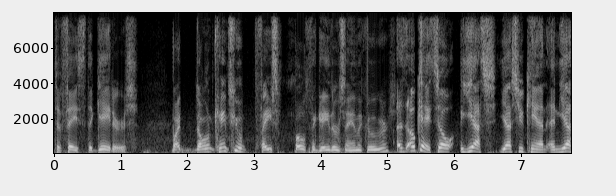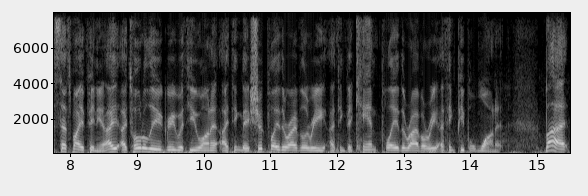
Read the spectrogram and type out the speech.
to face the Gators. But don't can't you face both the Gators and the Cougars? Okay, so yes, yes you can, and yes, that's my opinion. I, I totally agree with you on it. I think they should play the rivalry. I think they can play the rivalry. I think people want it, but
